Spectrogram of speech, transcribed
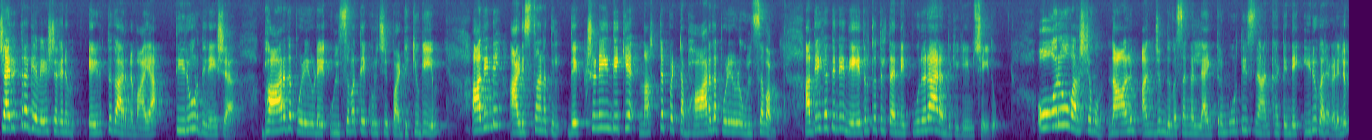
ചരിത്ര ഗവേഷകനും എഴുത്തുകാരനുമായ തിരൂർ ദിനേശ് ഭാരതപ്പുഴയുടെ ഉത്സവത്തെക്കുറിച്ച് പഠിക്കുകയും അതിന്റെ അടിസ്ഥാനത്തിൽ ദക്ഷിണേന്ത്യക്ക് നഷ്ടപ്പെട്ട ഭാരതപ്പുഴയുടെ ഉത്സവം അദ്ദേഹത്തിന്റെ നേതൃത്വത്തിൽ തന്നെ പുനരാരംഭിക്കുകയും ചെയ്തു. ഓരോ വർഷവും നാലും അഞ്ചും ദിവസങ്ങളിലായി ത്രിമൂർത്തി സ്നാൻഘട്ടിന്റെ ഇരുകരകളിലും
